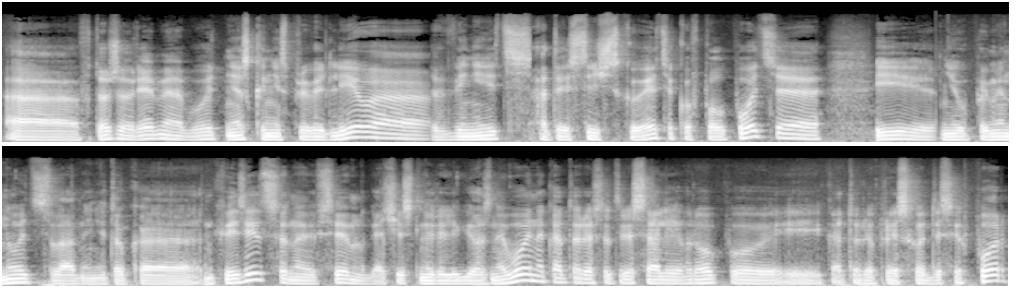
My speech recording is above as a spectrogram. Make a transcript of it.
А в то же время будет несколько несправедливо обвинить атеистическую этику в полпоте и не упомянуть, ладно, не только инквизицию, но и все многочисленные религиозные войны, которые сотрясали Европу и которые происходят до сих пор,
